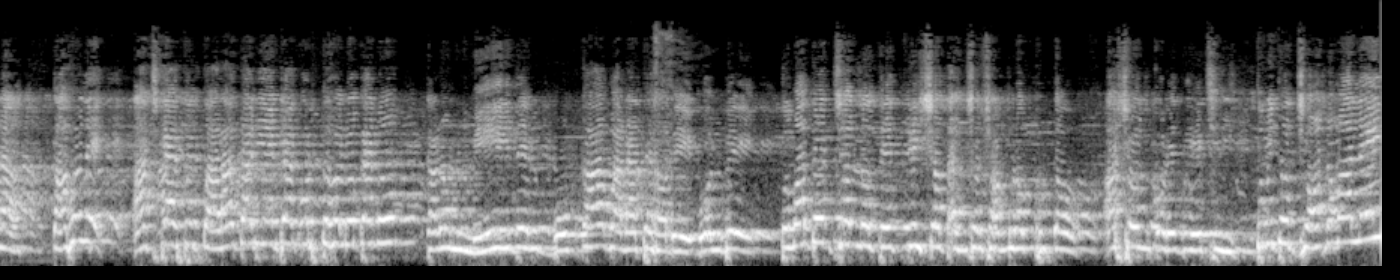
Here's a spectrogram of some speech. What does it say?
না। তাহলে আজকে এত তাড়াতাড়ি এটা করতে হলো কেন? কারণ মেয়েদের বোকা বানাতে হবে, বলবে, তোমাদের জন্য তেত্রিশ শতাংশ সংরক্ষিত আসন করে দিয়েছি। তুমি তো জন্মালেই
